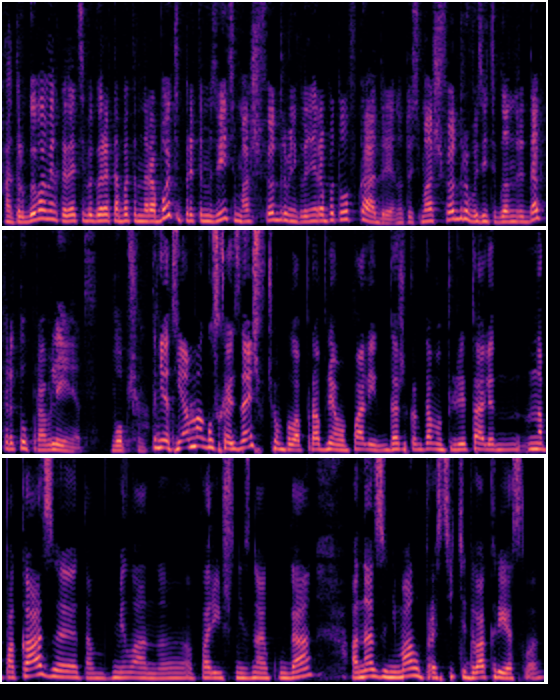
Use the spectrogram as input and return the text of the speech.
а другой момент, когда тебе говорят об этом на работе, при этом, извините, Маша Федорова никогда не работала в кадре. Ну, то есть Маша Федорова, извините, главный редактор, это управленец, в общем -то. Нет, я могу сказать, знаешь, в чем была проблема, Полин? Даже когда мы прилетали на показы, там, в Милан, э, Париж, не знаю куда, она занимала, простите, два кресла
